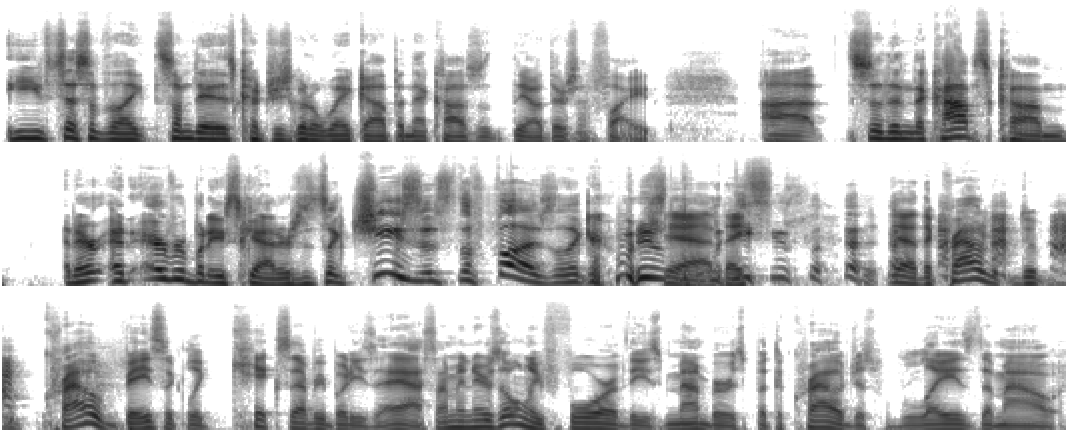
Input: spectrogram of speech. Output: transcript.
he says something like, "Someday this country's going to wake up, and that causes you know there's a fight." Uh, so then the cops come, and, er- and everybody scatters. It's like Jesus, the fuzz. Like everybody's Yeah, they, yeah. The crowd, the crowd basically kicks everybody's ass. I mean, there's only four of these members, but the crowd just lays them out.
